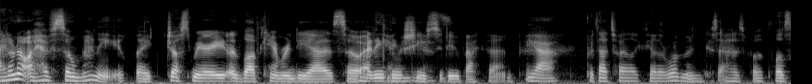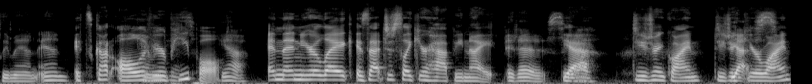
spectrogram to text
I don't know. I have so many. Like Just Married. I love Cameron Diaz. So anything Cameron she used to do back then. Yeah, But that's why I like The Other Woman because it has both Leslie Mann and it's got all of your Diaz. people. yeah, and then you're like, is that just like your happy night? it is. Yeah. Do you drink wine? Do you drink Yes. your wine?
